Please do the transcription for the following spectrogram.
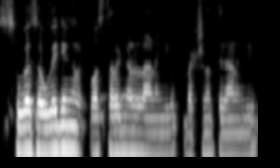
സുഖ സൗകര്യങ്ങൾ വസ്ത്രങ്ങളിലാണെങ്കിലും ഭക്ഷണത്തിലാണെങ്കിലും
